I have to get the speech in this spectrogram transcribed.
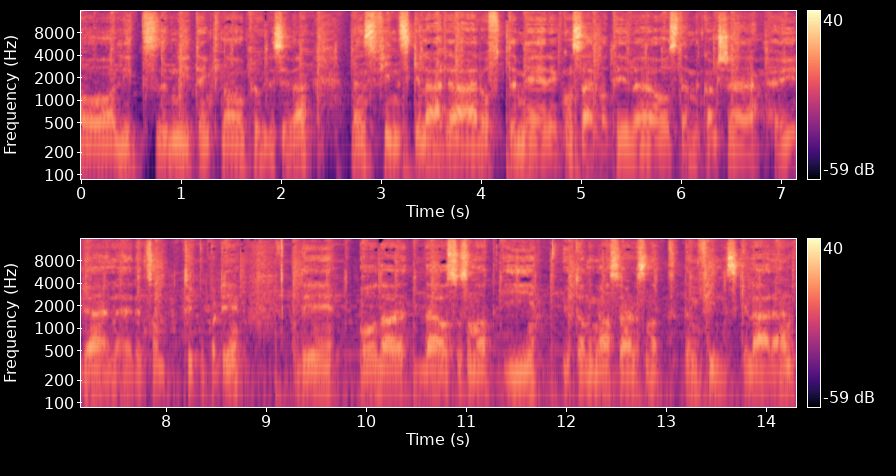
og litt nytenkende og progressive, mens finske lærere er ofte mer konservative og stemmer kanskje Høyre eller et sånt type parti. Og, de, og da, det er også sånn at i utdanninga så er det sånn at den finske læreren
